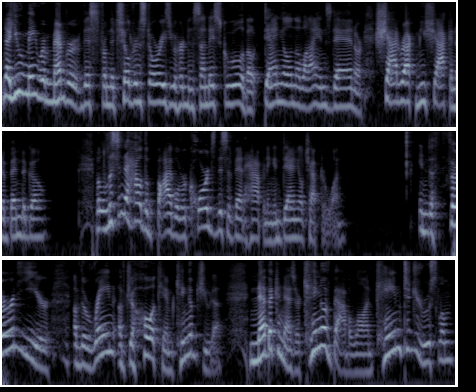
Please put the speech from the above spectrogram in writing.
Now, you may remember this from the children's stories you heard in Sunday school about Daniel in the lion's den or Shadrach, Meshach, and Abednego. But listen to how the Bible records this event happening in Daniel chapter 1. In the third year of the reign of Jehoiakim, king of Judah, Nebuchadnezzar, king of Babylon, came to Jerusalem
